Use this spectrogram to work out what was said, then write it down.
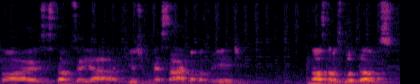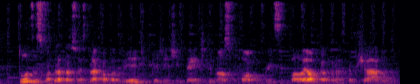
Nós estamos aí a, em vias de começar a Copa Verde. Nós não esgotamos todas as contratações para a Copa Verde, porque a gente entende que o nosso foco principal é o Campeonato Capixaba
